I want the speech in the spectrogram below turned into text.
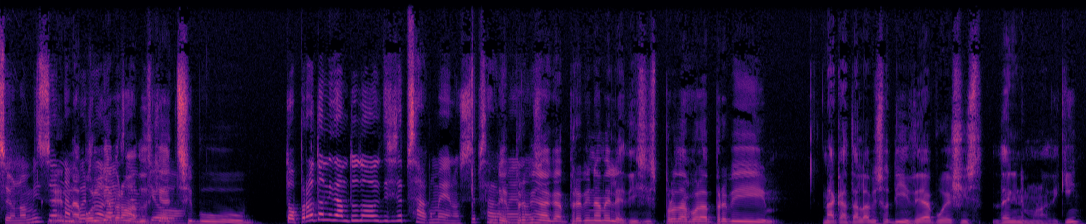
σου. Νομίζω ε, να, να πω λίγα πραγματούθια έτσι που. Το πρώτο ήταν τούτο ότι είσαι ψαγμένος. Ναι, πρέπει να, πρέπει να μελετήσεις. Πρώτα απ' ναι. όλα πρέπει να καταλάβεις ότι η ιδέα που έχεις δεν είναι μοναδική.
